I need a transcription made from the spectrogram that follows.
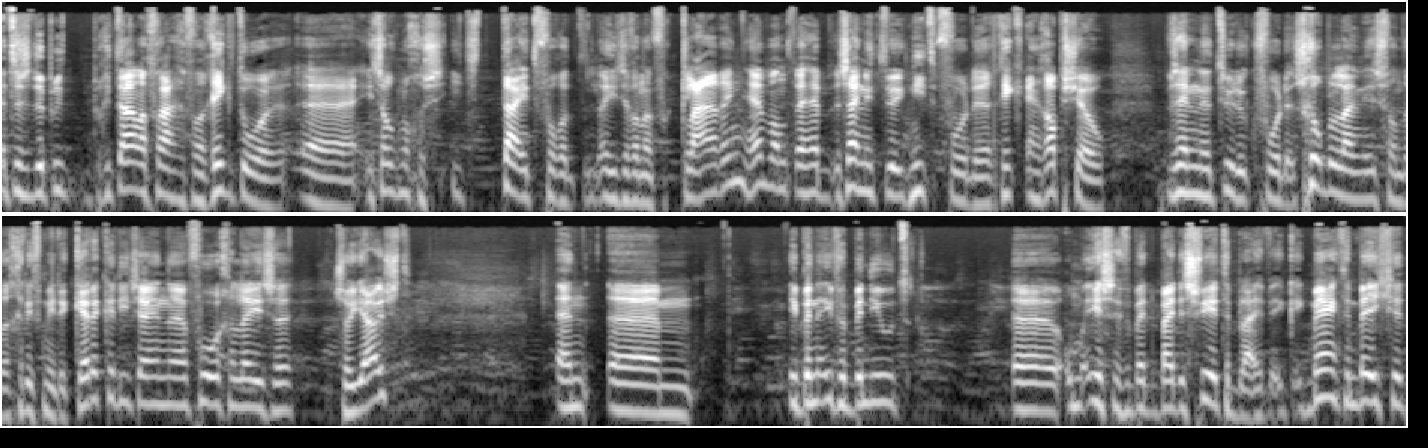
En tussen de bru- brutale vragen van Rick door eh, is ook nog eens iets tijd voor het lezen van een verklaring. Hè? Want we, hebben, we zijn natuurlijk niet voor de Rick en Rap Show. We zijn natuurlijk voor de schuldbelijdenis van de gereformeerde kerken. Die zijn eh, voorgelezen zojuist. En ehm, ik ben even benieuwd eh, om eerst even bij, de- bij de sfeer te blijven. Ik, ik merkte een beetje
